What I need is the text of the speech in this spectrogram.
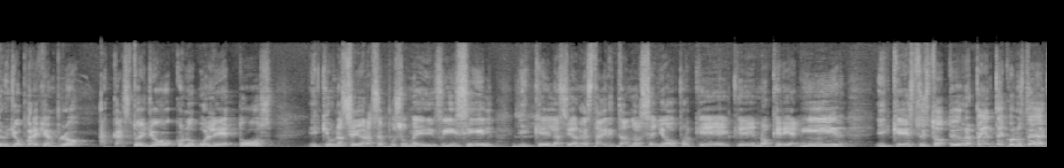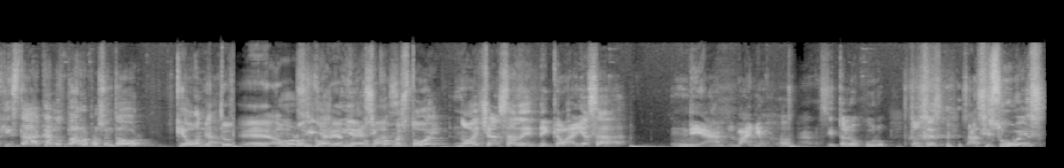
Pero yo, por ejemplo, acá estoy yo con los boletos y que una señora se puso medio difícil y que la señora está gritando al señor porque que no querían ir y que esto y esto y de repente con usted aquí está Carlos Parra, presentador. ¿Qué onda? ¿Y tú qué? Vámonos Sí, corriendo y así nomás. como estoy, no hay chance de, de que vayas a, ni al baño. O sea, así te lo juro. Entonces, así subes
